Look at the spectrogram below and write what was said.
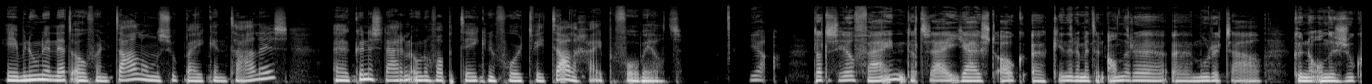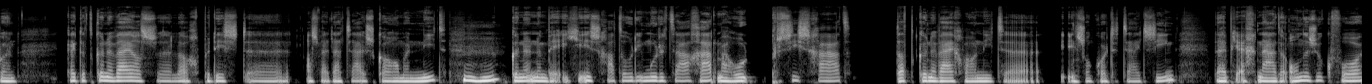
Hey, je benoemde het net over een taalonderzoek bij Kentalis. Eh, kunnen ze daarin ook nog wat betekenen voor tweetaligheid bijvoorbeeld? Ja, dat is heel fijn dat zij juist ook eh, kinderen met een andere moedertaal kunnen onderzoeken. Kijk, dat kunnen wij als eh, logopedist, als wij daar thuis komen, niet. Mhm. We kunnen een beetje inschatten hoe die moedertaal gaat, maar hoe het precies gaat, dat kunnen wij gewoon niet eh, in zo'n korte tijd zien. Daar heb je echt nader onderzoek voor.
